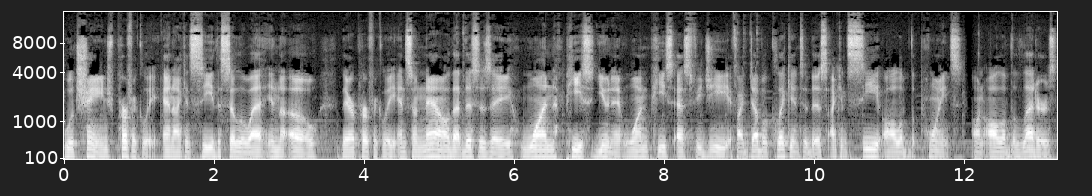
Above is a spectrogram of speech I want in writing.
will change perfectly. And I can see the silhouette in the O there perfectly. And so now that this is a one piece unit, one piece SVG, if I double click into this, I can see all of the points on all of the letters.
